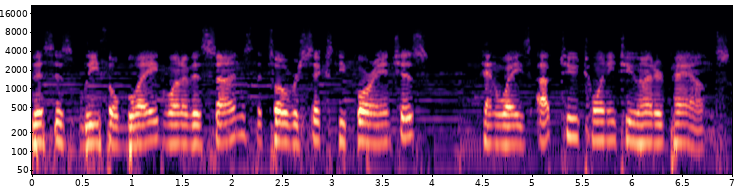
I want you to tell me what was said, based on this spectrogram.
This is Lethal Blade, one of his sons, that's over 64 inches and weighs up to 2,200 pounds.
